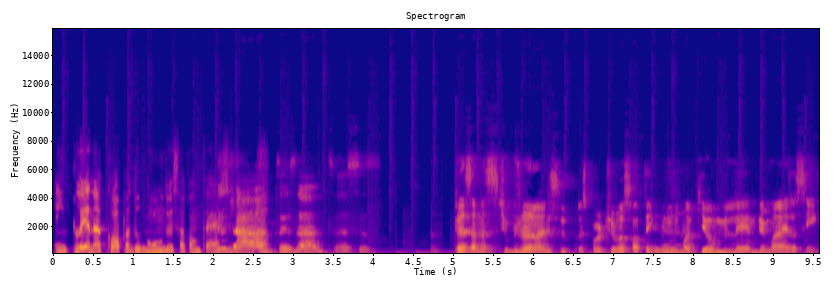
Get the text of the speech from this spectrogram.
Em plena Copa do Mundo isso acontece. Exato, gente. exato. Essas... Pensando nesse tipo de jornalista esportiva, só tem uma que eu me lembre mais assim.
